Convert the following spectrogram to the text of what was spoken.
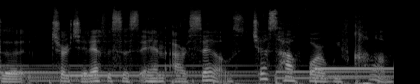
the church at Ephesus and ourselves, just how far we've come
